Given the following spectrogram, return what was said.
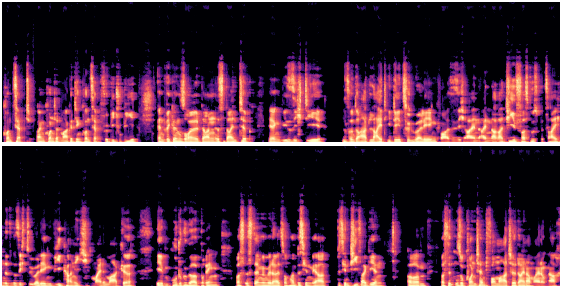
Konzept, ein Content-Marketing-Konzept für B2B entwickeln soll, dann ist dein Tipp, irgendwie sich die so eine Art Leitidee zu überlegen, quasi sich ein, ein Narrativ, was du es bezeichnet, sich zu überlegen, wie kann ich meine Marke eben gut rüberbringen. Was ist denn, wenn wir da jetzt noch mal ein bisschen mehr, bisschen tiefer gehen? Ähm, was sind denn so Content-Formate deiner Meinung nach,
